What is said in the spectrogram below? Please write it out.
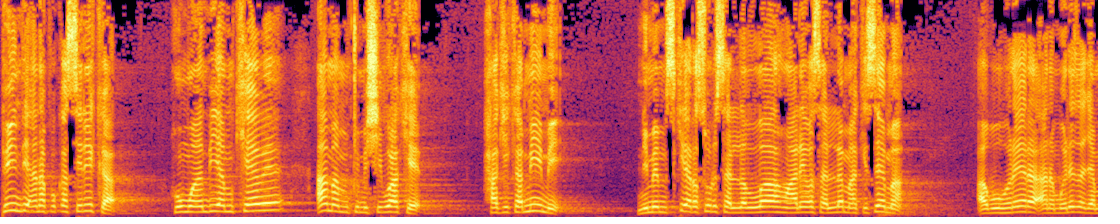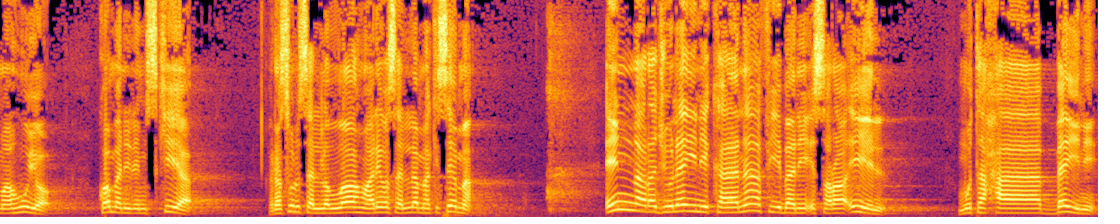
pindi anapokasirika humwambia mkewe ama mtumishi wake hakika mimi nimemsikia Rasul sallallahu alaihi wasallam akisema. Abu Huraira anamueleza jamaa huyo kwamba nilimsikia Rasul sallallahu alaihi wasallam akisema inna rajulain kana fi bani Israil mutahabbaini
